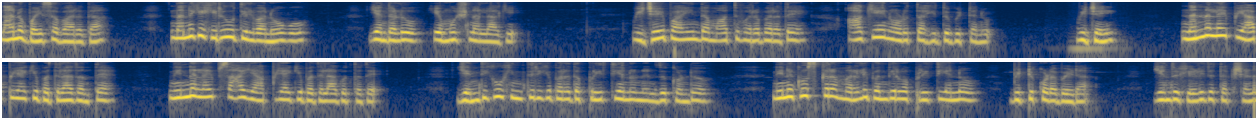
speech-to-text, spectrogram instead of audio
ನಾನು ಬಯಸಬಾರದ? ನನಗೆ ಇರುವುದಿಲ್ವ ನೋವು? ಎಂದಳು ಎಮೋಷ್ನಲ್ ಆಗಿ. ವಿಜಯ್ ಬಾಯಿಂದ ಮಾತು ಹೊರಬರದೆ ಆಕೆಯೇ ನೋಡುತ್ತಾ ಇದ್ದು ಬಿಟ್ಟನು. ವಿಜಯ್, ನನ್ನ ಲೈಫ್ ಯಾಪಿಯಾಗಿ ಬದಲಾದಂತೆ ನಿನ್ನ ಲೈಫ್ ಸಹ ಯಾಪಿಯಾಗಿ ಬದಲಾಗುತ್ತದೆ. ಎಂದಿಗೂ ಹಿಂತಿರುಗಿ ಬರದ ಪ್ರೀತಿಯನ್ನು ನೆನೆದುಕೊಂಡು ನಿನಗೋಸ್ಕರ ಮರಳಿ ಬಂದಿರುವ ಪ್ರೀತಿಯನ್ನು ಬಿಟ್ಟುಕೊಡಬೇಡ ಎಂದು ಹೇಳಿದ ತಕ್ಷಣ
